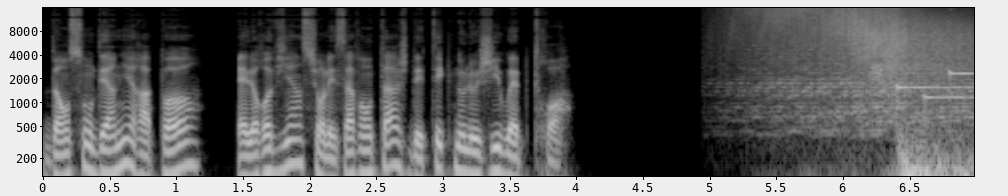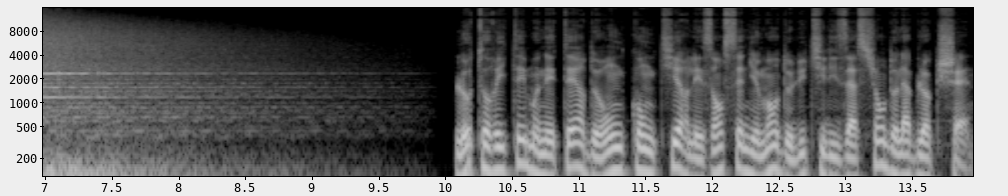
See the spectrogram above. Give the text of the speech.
Dans son dernier rapport, elle revient sur les avantages des technologies Web3. L'autorité monétaire de Hong Kong tire les enseignements de l'utilisation de la blockchain.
